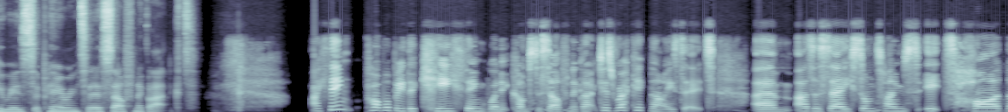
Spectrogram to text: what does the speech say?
who is appearing to self neglect? I think probably the key thing when it comes to self neglect is recognize it. Um, as I say, sometimes it's hard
